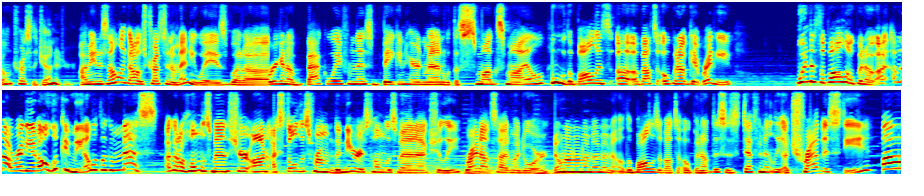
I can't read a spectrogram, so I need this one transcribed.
don't trust the janitor. I mean, it's not like I was trusting him anyways, but uh, we're gonna back away from this bacon-haired man with a smug smile. Ooh, the ball is uh, about to open up. Get ready. When does the ball open up? I am not ready at all. Look at me. I look like a mess. I got a homeless man's shirt on. I stole this from the nearest homeless man, actually, right outside my door. No, no, no, no, no, no, no. The ball is about to open up. This is definitely a travesty. Oh,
